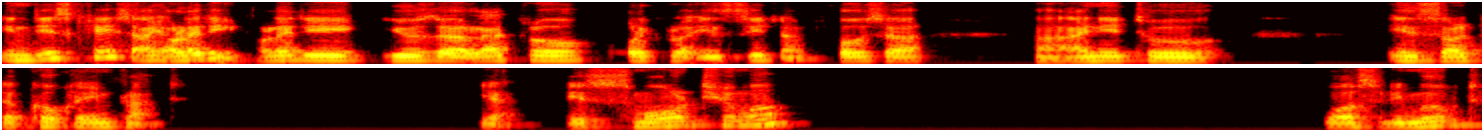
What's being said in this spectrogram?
In this case, I already already use a lateral auricular incision because uh, uh, I need to insert the cochlear implant. Yeah, this small tumor was removed.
